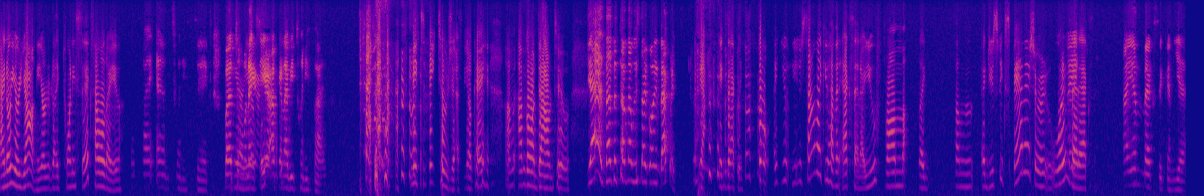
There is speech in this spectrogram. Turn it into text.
i know you're young. You're like 26 how old are you? I am 26, but Yeah, when you're next I'm gonna be 25. me, t- me too jesse okay? I'm, I'm going down too. Yes, that's the time that we start going backwards. yeah exactly. So uh, you you sound like you have an accent. Are you from like some uh, do you speak spanish or what is I- that accent I am Mexican, yeah.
